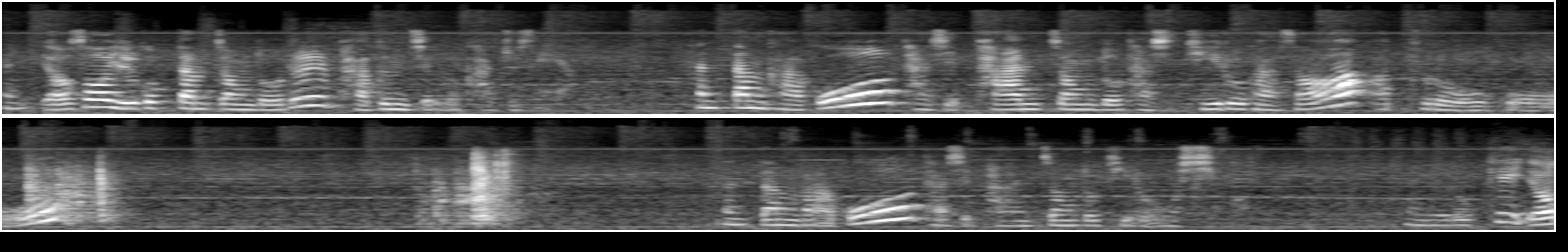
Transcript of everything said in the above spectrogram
한 6, 7땀 정도를 박음질로 가주세요. 한 땀 가고 다시 반 정도 다시 뒤로 가서 앞으로 오고 한 땀 가고 다시 반 정도 뒤로 오시고 이렇게 6,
